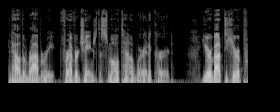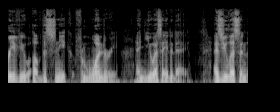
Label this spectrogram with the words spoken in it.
and how the robbery forever changed the small town where it occurred. You're about to hear a preview of The Sneak from Wondery and USA Today. As you listen,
